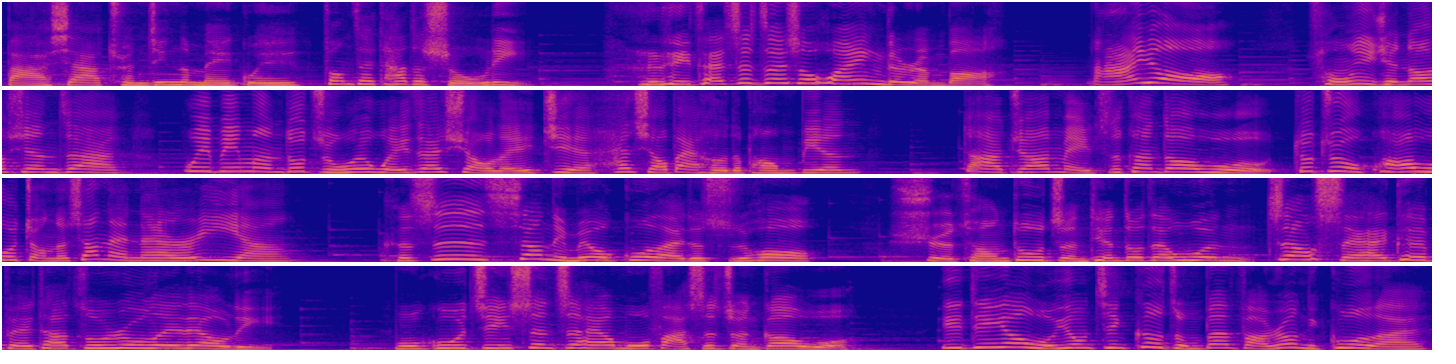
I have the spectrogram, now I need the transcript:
拔下纯金的玫瑰放在他的手里。你才是最受欢迎的人吧？哪有？从以前到现在，卫兵们都只会围在小雷姐和小百合的旁边。大家每次看到我就只有夸我长得像奶奶而已啊。可是像你没有过来的时候，雪藏兔整天都在问，这样谁还可以陪他做肉类料理？蘑菇精甚至还要魔法师转告我，一定要我用尽各种办法让你过来，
